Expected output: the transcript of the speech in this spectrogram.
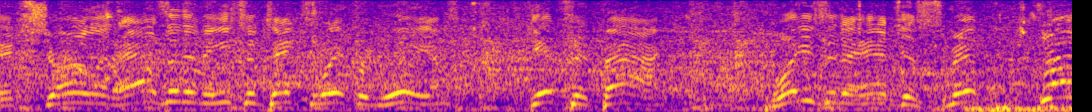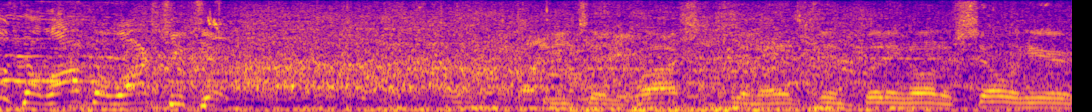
and Charlotte has it, and Eason takes away from Williams, gets it back, plays it ahead to Smith, throws the lob to Washington. PJ Washington has been putting on a show here.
